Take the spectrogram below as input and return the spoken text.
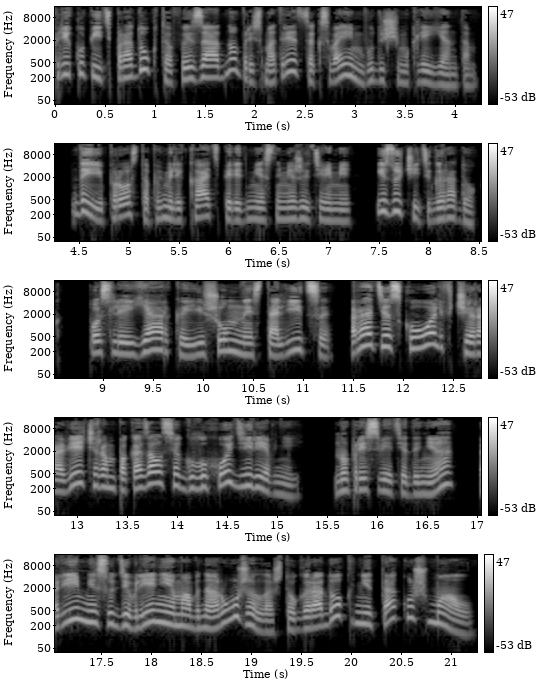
прикупить продуктов и заодно присмотреться к своим будущим клиентам, да и просто помелькать перед местными жителями, изучить городок. После яркой и шумной столицы Ратискуоль вчера вечером показался глухой деревней, но при свете дня Римми с удивлением обнаружила, что городок не так уж мал.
